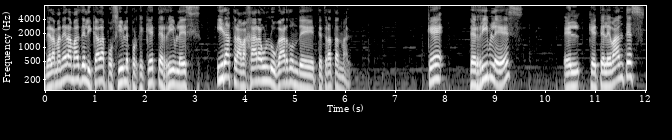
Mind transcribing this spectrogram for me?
de la manera más delicada posible porque qué terrible es ir a trabajar a un lugar donde te tratan mal. Qué terrible es el que te levantes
